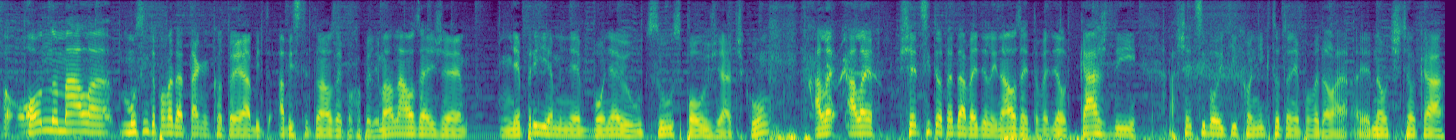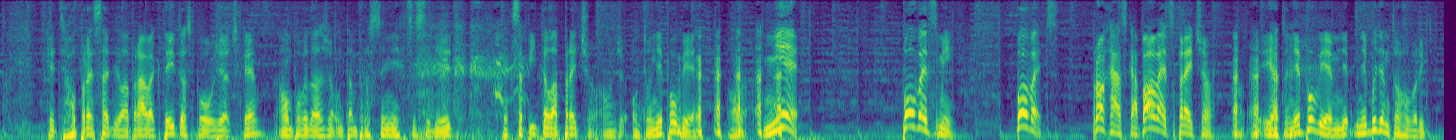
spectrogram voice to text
On mal, musím to povedať tak, ako to je, aby, aby ste to naozaj pochopili, mal naozaj, že nepríjemne voňajúcu spolužiačku, ale, ale všetci to teda vedeli, naozaj to vedel každý a všetci boli ticho, nikto to nepovedal. A jedna učiteľka, keď ho presadila práve k tejto spolužiačke a on povedal, že on tam proste nechce sedieť, tak sa pýtala prečo. A on, že on to nepovie. Ona, nie! Povedz mi! Povedz! Procházka, povedz prečo. Ja to nepoviem, ne, nebudem to hovoriť.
